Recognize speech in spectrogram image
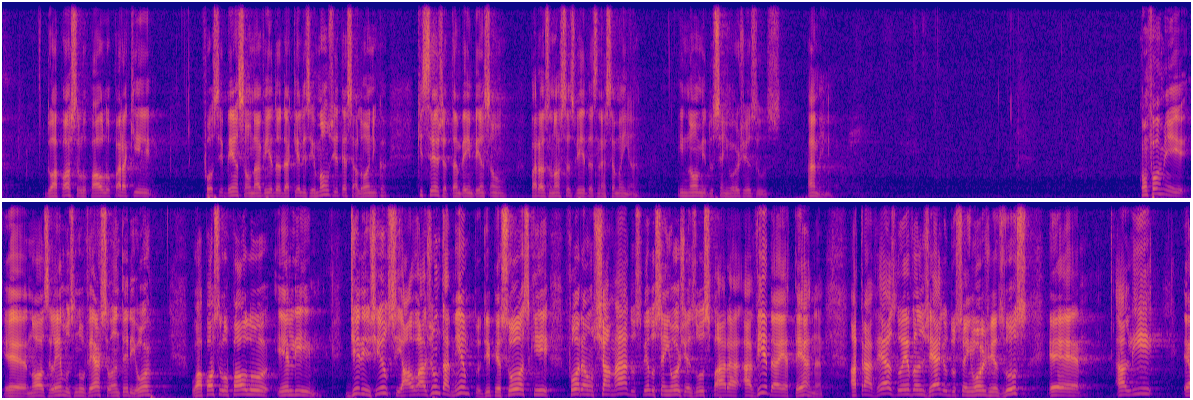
do apóstolo Paulo, para que fosse bênção na vida daqueles irmãos de Tessalônica, que seja também bênção para as nossas vidas nessa manhã. Em nome do Senhor Jesus. Amém. Conforme eh, nós lemos no verso anterior, o apóstolo Paulo ele dirigiu-se ao ajuntamento de pessoas que foram chamados pelo Senhor Jesus para a vida eterna através do Evangelho do Senhor Jesus, é, ali é,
